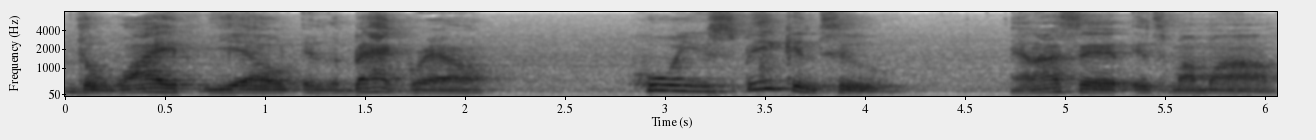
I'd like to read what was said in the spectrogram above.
the wife yelled in the background, Who are you speaking to? And I said, It's my mom.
